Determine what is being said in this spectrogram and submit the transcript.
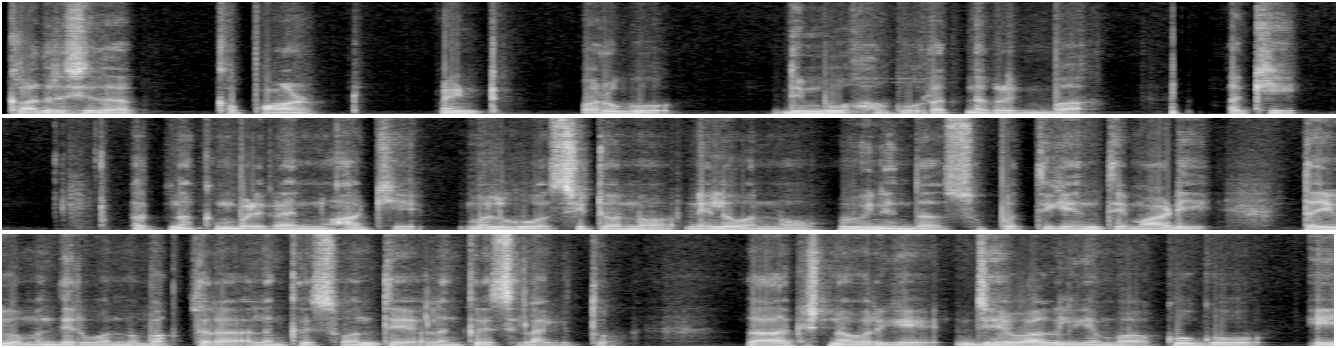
ಕಾದರಿಸಿದ ಕಪಾರ್ಟ್ಮೆಂಟ್ವರೆಗೂ ದಿಂಬು ಹಾಗೂ ರತ್ನಗಳೆಂಬ ಹಾಕಿ ರತ್ನ ಕಂಬಳಿಗಳನ್ನು ಹಾಕಿ ಮಲಗುವ ಸೀಟನ್ನು, ನೆಲವನ್ನು, ಹೂವಿನಿಂದ ಸುಪ್ಪತ್ತಿಗೆಯಂತೆ ಮಾಡಿ ದೈವ ಮಂದಿರವನ್ನು ಭಕ್ತರ ಅಲಂಕರಿಸುವಂತೆ ಅಲಂಕರಿಸಲಾಗಿತ್ತು. ರಾಧಾಕೃಷ್ಣ ಅವರಿಗೆ ಜಯವಾಗಲಿ ಎಂಬ ಕೂಗು ಈ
